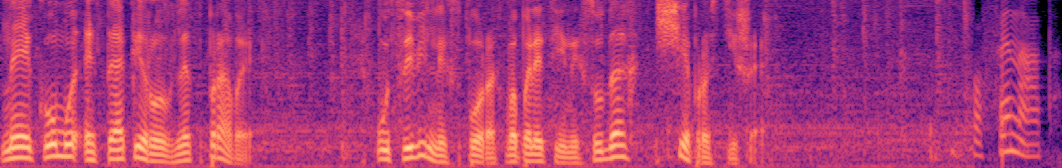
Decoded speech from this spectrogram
на якому етапі розгляд справи. У цивільних спорах в апеляційних судах ще простіше. Первомайського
